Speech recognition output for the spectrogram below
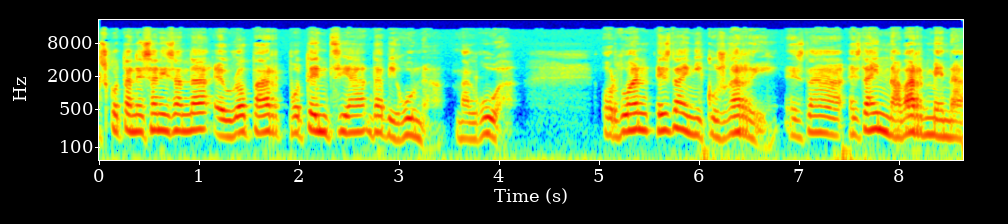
Askotan esan izan da Europar potentzia da biguna, malgua. Orduan ez da ikusgarri, ez da, ez da nabarmena,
